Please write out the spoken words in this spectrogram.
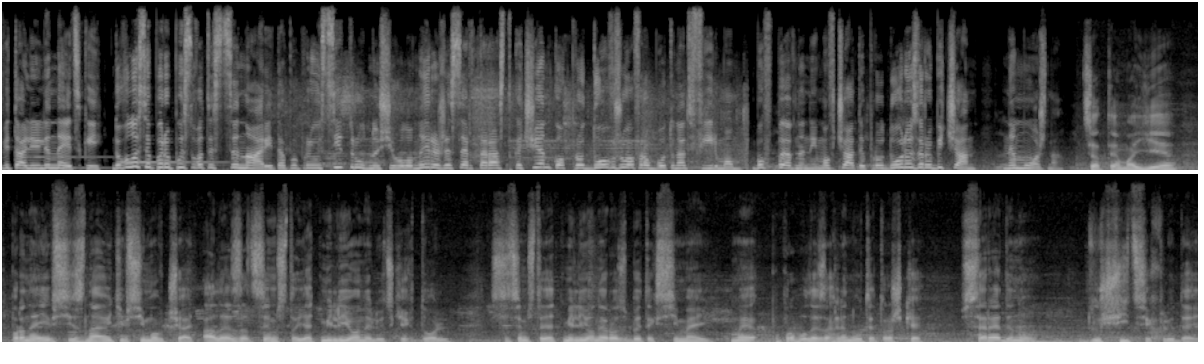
Віталій Лінецький. Довелося переписувати сценарій. Та, попри усі труднощі, головний режисер Тарас Ткаченко продовжував роботу над фільмом, бо впевнений, мовчати про долю заробітчан не можна. Ця тема є, про неї всі знають і всі мовчать. Але за цим стоять мільйони людських доль, за цим стоять мільйони розбитих сімей. Ми спробували заглянути трошки всередину душі цих людей.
